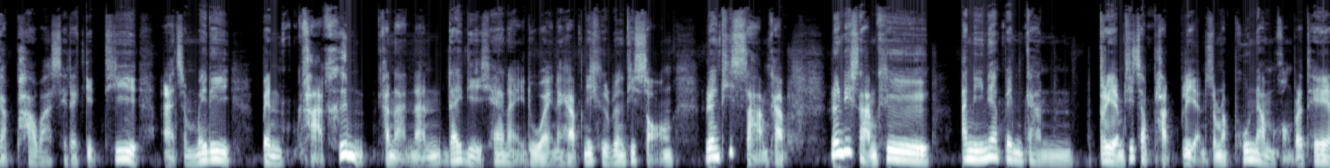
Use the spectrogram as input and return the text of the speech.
กับภาวะเศรษฐกิจที่อาจจะไม่ได้เป็นขาขึ้นขนาดนั้นได้ดีแค่ไหนด้วยนะครับ นี่คือเรื่องที่ 2 เรื่องที่3ครับเรื่องที่ 3 คือ อันนี้เนี่ยเป็นการเตรียมที่จะผลัดเปลี่ยนสำหรับผู้นำของประเทศ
